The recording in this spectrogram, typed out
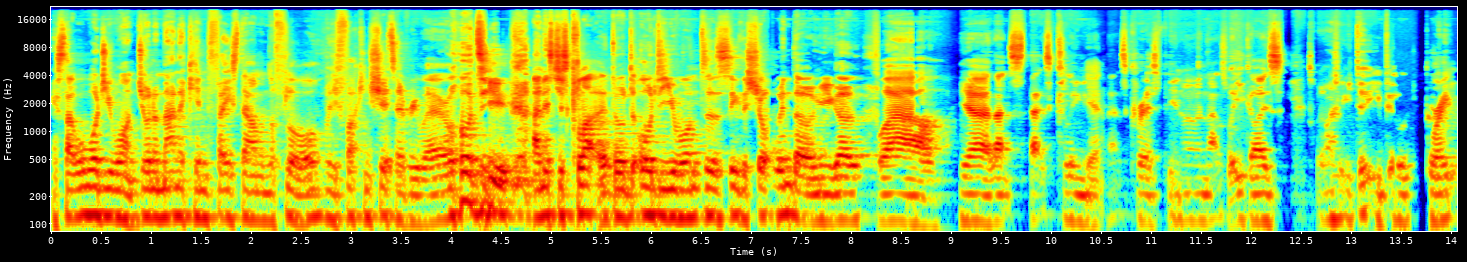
It's like, well, what do you want? Do you want a mannequin face down on the floor with your fucking shit everywhere, or do you? And it's just cluttered, or, or do you want to see the shop window and you go, wow, yeah, that's that's clean, yeah. that's crisp, you know, and that's what you guys, that's what you do. You build great,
